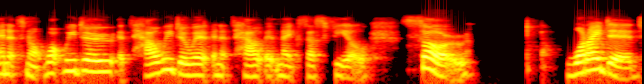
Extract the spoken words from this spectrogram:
And it's not what we do, it's how we do it, and it's how it makes us feel. So, what I did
